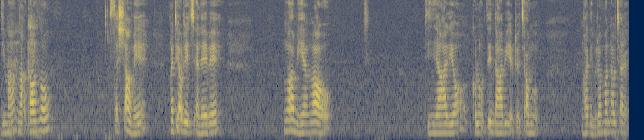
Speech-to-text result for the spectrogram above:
ဒီမှာငါအကောင်းဆုံးဆက်ရှောက်မယ်ငါတယောက်တည်းကြံလဲပဲငါအမြင်ငါ့ကိုဒီညာရီရောအကုန်လုံးတင်ထားပြီးတဲ့အတွက်ကြောင့်လို့ငါဒီဘယ်တော့မှနောက်ကျတဲ့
